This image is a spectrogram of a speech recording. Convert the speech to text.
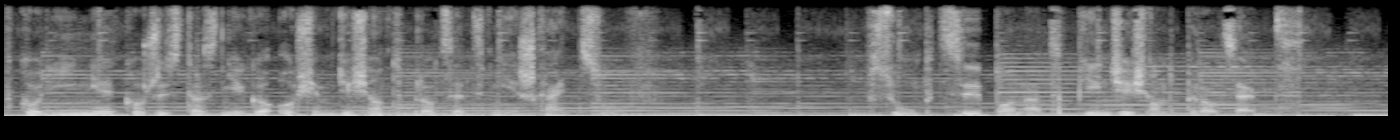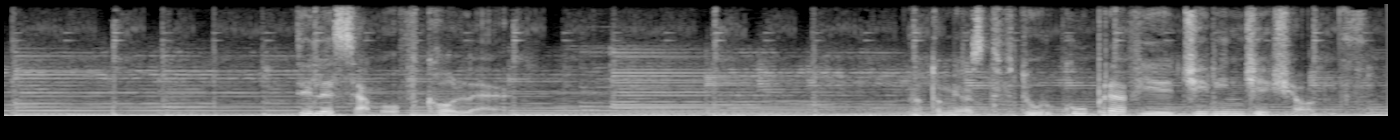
W Koninie korzysta z niego 80% mieszkańców. W Słupcy ponad 50%. Tyle samo w Kole. Natomiast w Turku prawie 90%.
